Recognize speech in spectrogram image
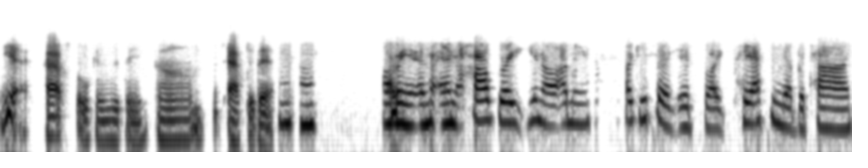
yeah, I've spoken with him um, after that. Mm-hmm. I mean, and and how great, you know, I mean, like you said, it's like passing the baton.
